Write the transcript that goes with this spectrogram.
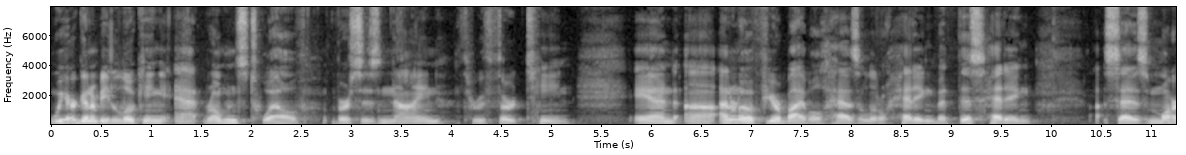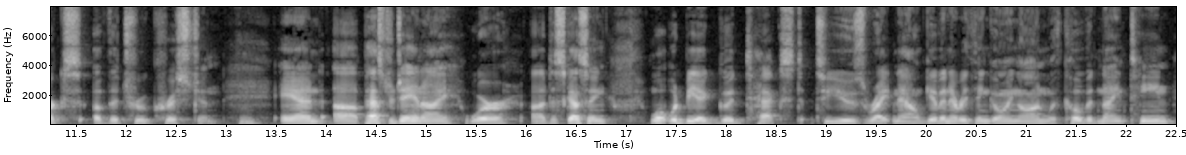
we are going to be looking at Romans 12, verses 9 through 13. And uh, I don't know if your Bible has a little heading, but this heading says Marks of the True Christian. Hmm. And uh, Pastor Jay and I were uh, discussing what would be a good text to use right now, given everything going on with COVID 19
